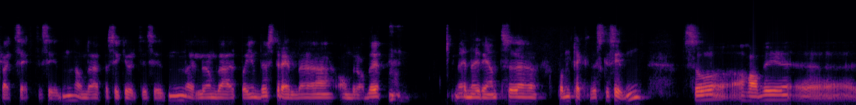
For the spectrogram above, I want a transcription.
flight safety-siden, om det er på security-siden, eller om det er på industrielle områder. Men rent på den tekniske siden så vi, eh,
